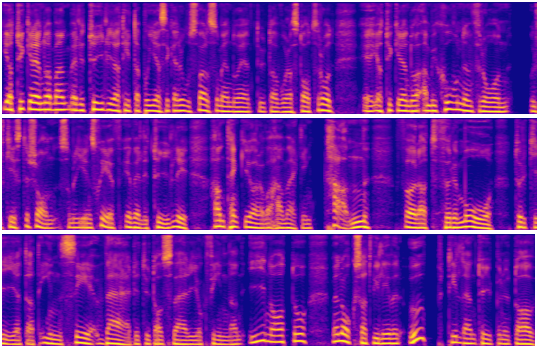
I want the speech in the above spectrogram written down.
jag tycker ändå att man väldigt tydligt att titta på Jessica Rosvall som ändå är ett av våra statsråd. Eh, jag tycker ändå ambitionen från Ulf Kristersson som regeringschef är väldigt tydlig. Han tänker göra vad han verkligen kan för att förmå Turkiet att inse värdet av Sverige och Finland i NATO men också att vi lever upp till den typen av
